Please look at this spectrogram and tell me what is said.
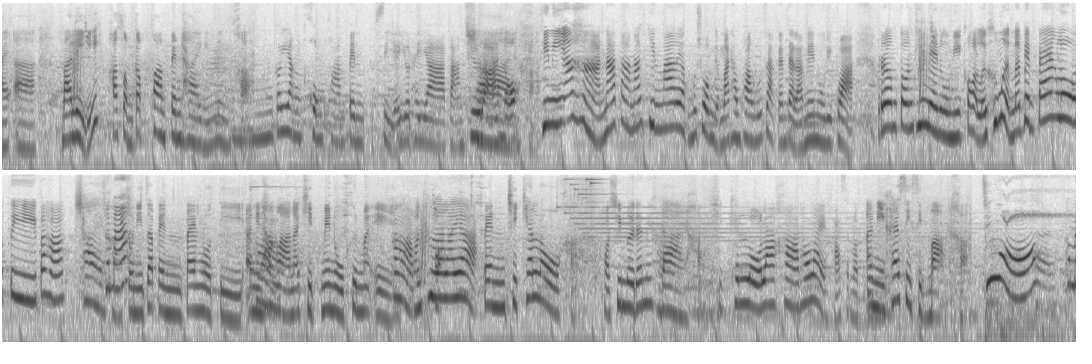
ล์อ่า บาหลีผสมกับความเป็นไทยนิดนึงค่ะ อืมก็ยังคงความเป็นสีอยุธยาตามชื่อร้านเนาะ ใช่ค่ะ ทีนี้อาหารหน้าตาน่ากินมากเลยอะคุณผู้ชม เดี๋ยวมาทำความรู้จักกันแต่ละเมนูดีกว่า เริ่มต้นที่เมนูนี้ก่อนเลย คือเหมือนมันเป็นแป้งโรตีปะคะ ใช่ใช่ไหมค่ะตัวนี้จะเป็นแป้งโรตี อันนี้ค่ะ ทางร้านนะคิดเมนูขึ้นมาเอง ค่ะ มันคืออะไรอะเป็นชิคเก้นโลค่ะ ขอชิมเลยได้ไหมคะ ได้ค่ะ ชิคเก้นโลราคาเท่าไหร่คะสำหรับตัวอันนี้แค่ 40 บาทค่ะ จริงเหรอทำไม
